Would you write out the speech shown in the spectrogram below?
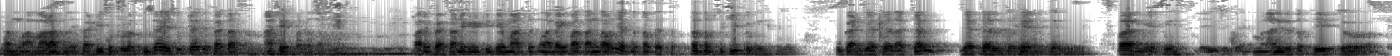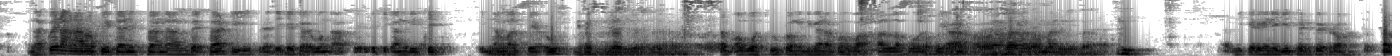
kamu amalat nih tadi sepuluh juta ya sudah itu batas akhir. Akhir. Bahasanya kreditnya macet melangkai patang tahun ya tetap tetap segitu. Bukan zadal ajal, zadal dead. Paham ya? Mana tetap beda. Nah, kue nak raro beda nih bang ambek badi, berarti dia kayak wong kafir. Ketika ngeritik inamal bi'u tetap Allah dukung ngendikan apa? Wa halal wa bi'a mikir ini iki ben roh tetep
